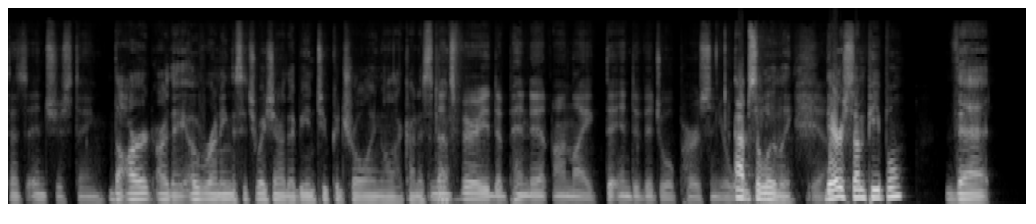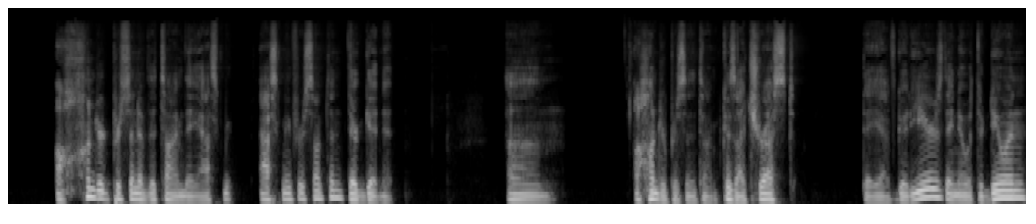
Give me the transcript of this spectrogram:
That's interesting. the art? Are they overrunning the situation? Are they being too controlling? All that kind of And that's very dependent on like the individual person you're working Absolutely. with. Yeah. There are some people that a hundred percent of the time they ask me ask me for something, they're getting it. Um, a hundred percent of the time because I trust they have good ears, they know what they're doing,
